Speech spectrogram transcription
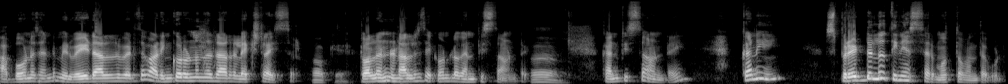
ఆ బోనస్ అంటే మీరు వెయ్యి డాలర్లు పెడితే వాడు ఇంకో రెండు వందల డాలర్లు ఎక్స్ట్రా ఇస్తారు. ఓకే. ట్వెల్వ్ హండ్రెడ్ డాలర్స్ అకౌంట్లో కనిపిస్తూ ఉంటాయి. కనిపిస్తూ ఉంటాయి. కానీ స్ప్రెడ్లో తినేస్తారు మొత్తం అంతా కూడా.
